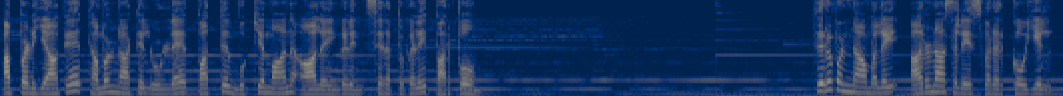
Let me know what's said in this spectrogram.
அப்படியாக தமிழ்நாட்டில் உள்ள பத்து முக்கியமான ஆலயங்களின் சிறப்புகளை பார்ப்போம். திருவண்ணாமலை அருணாசலேஸ்வரர் கோயில்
